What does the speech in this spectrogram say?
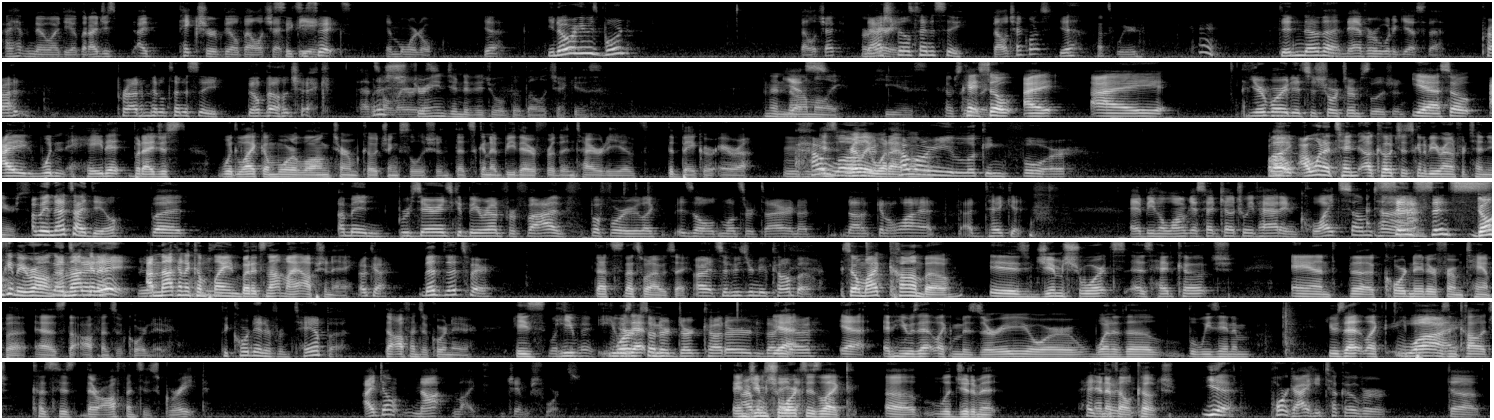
I have no idea, but I just I picture Bill Belichick being 66. immortal. Yeah. You know where he was born? Belichick? Or Nashville, Arians? Tennessee. Belichick was? Yeah. That's weird. Didn't know that. Never would have guessed that. Proud, proud of Middle Tennessee. Bill Belichick. That's what a hilarious. strange individual Bill Belichick is. An Yes. Anomaly. He is. Absolutely. Okay, so I I You're worried it's a short term solution. Yeah, so I wouldn't hate it, but I just would like a more long term coaching solution that's going to be there for the entirety of the Baker era. Mm-hmm. How Is long? really what I- how long are you looking for? Well, Like- I want a ten a coach that's going to be around for ten years. I mean, that's ideal, but I mean, Bruce Arians could be around for five before he like is old and wants to retire. And I'm not gonna lie, I'd, I'd take it. It'd be the longest head coach we've had in quite some time. Since since Don't get me wrong, I'm not going to 1998. I'm not going to complain, but it's not my option A. okay, that that's fair. That's that's what I would say. All right, so who's your new combo? So my combo is Jim Schwartz as head coach and the coordinator from Tampa as the offensive coordinator. The coordinator from Tampa. The offensive coordinator. He's What's he he was Works at under Dirk Koetter. That yeah guy. yeah, and he was at like Missouri or one of the Louisiana. He was at like he was Why? in college because his their offense is great. I don't not like Jim Schwartz. And I Jim will say Schwartz that. is like a legitimate Head NFL coach. Yeah, Poor guy, he took over the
